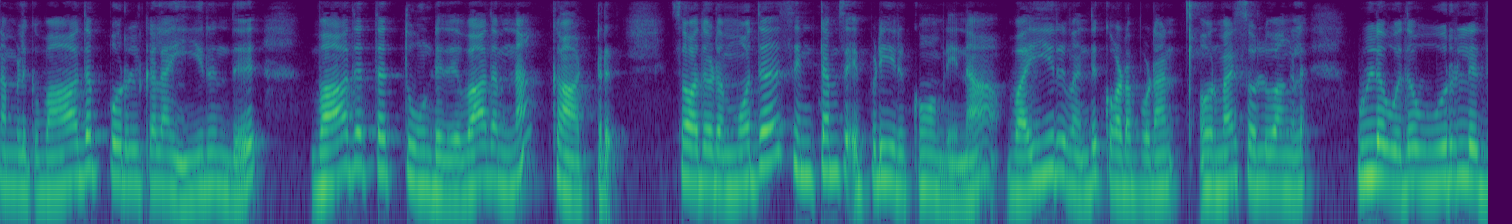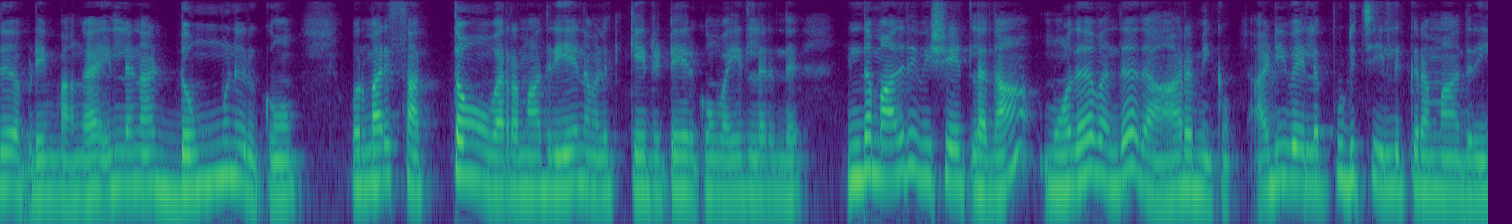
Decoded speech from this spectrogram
நம்மளுக்கு வாத பொருட்களாக இருந்து வாதத்தை தூண்டுது. வாதம்னா காற்று. ஸோ அதோட மொதல் சிம்டம்ஸ் எப்படி இருக்கும் அப்படின்னா வயிறு வந்து கொடப்புடான் ஒரு மாதிரி சொல்லுவாங்கள்ல உள்ள உத உருளுது அப்படிம்பாங்க. இல்லைன்னா டொம்முன்னு இருக்கும். ஒரு மாதிரி சத்தம் வர்ற மாதிரியே நம்மளுக்கு கேட்டுகிட்டே இருக்கும் வயிறுலேருந்து இந்த மாதிரி விஷயத்தில் தான் முத வந்து அது ஆரம்பிக்கும். அடிவயில பிடிச்சி இழுக்கிற மாதிரி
